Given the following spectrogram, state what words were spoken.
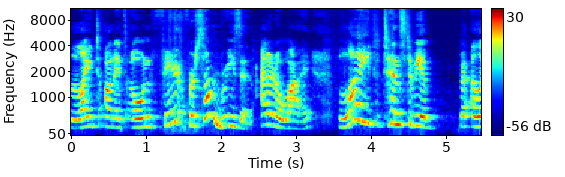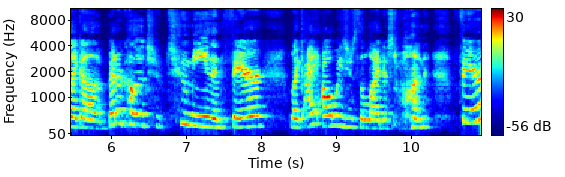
light on its own. Fair, for some reason, I don't know why, light tends to be a like a better color to, to me than fair. Like I always use the lightest one. Fair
